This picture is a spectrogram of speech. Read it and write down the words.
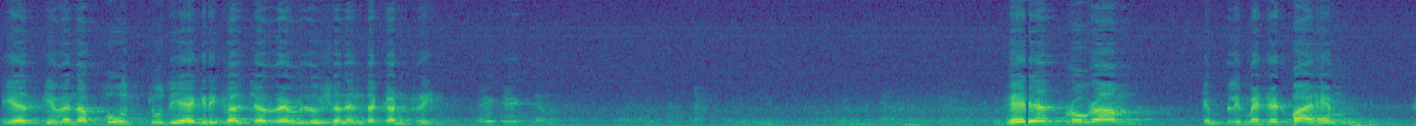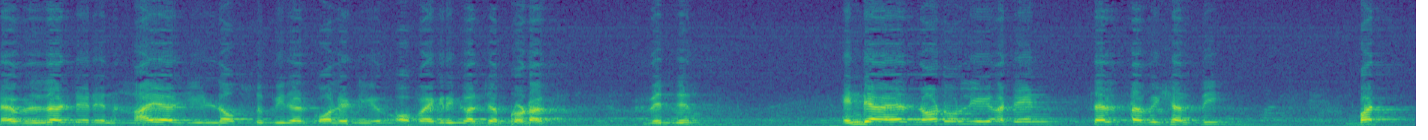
he has given a boost to the agriculture revolution in the country. Various programs implemented by him have resulted in higher yield of superior quality of agriculture products. With this, India has not only attained self-sufficiency, but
